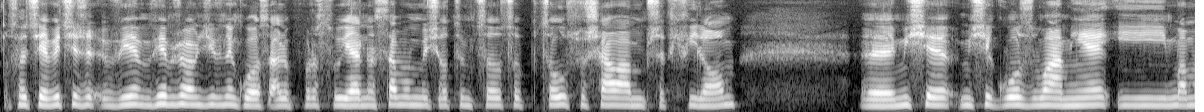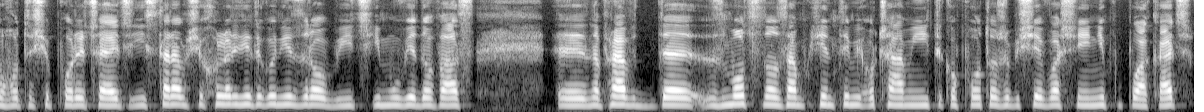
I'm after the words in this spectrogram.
Słuchajcie, wiecie, że wiem, wiem, że mam dziwny głos, ale po prostu ja na samą myśl o tym, co, co, co usłyszałam przed chwilą, yy, mi, się, mi się głos łamie i mam ochotę się poryczeć i staram się cholernie tego nie zrobić i mówię do was yy, naprawdę z mocno zamkniętymi oczami, tylko po to, żeby się właśnie nie popłakać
